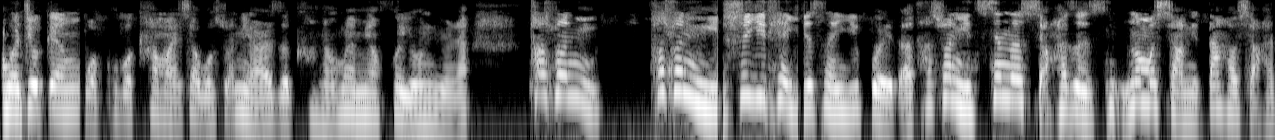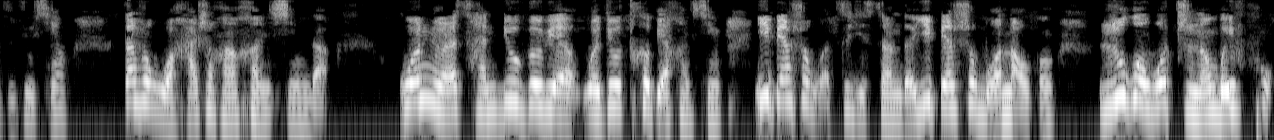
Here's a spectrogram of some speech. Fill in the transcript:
我就跟我婆婆开玩笑，我说你儿子可能外面会有女人。他说你，他说你是一天疑神疑鬼的。他说你现在小孩子那么小，你带好小孩子就行。但是我还是很狠心的，我女儿才六个月，我就特别狠心。一边是我自己生的，一边是我老公。如果我只能维护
